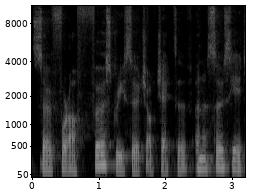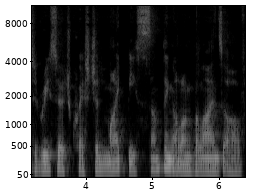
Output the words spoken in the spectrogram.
So, for our first research objective, an associated research question might be something along the lines of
